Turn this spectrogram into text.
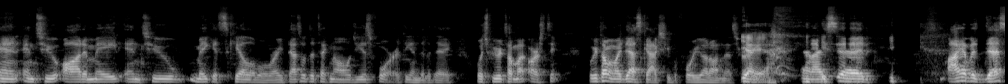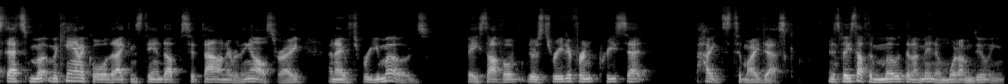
and and to automate and to make it scalable. Right. That's what the technology is for. At the end of the day, which we were talking about our st- we were talking about my desk actually before you got on this. Right? Yeah, yeah. and I said, I have a desk that's me- mechanical that I can stand up, sit down, everything else, right? And I have three modes based off of there's three different preset heights to my desk, and it's based off the mode that I'm in and what I'm doing.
